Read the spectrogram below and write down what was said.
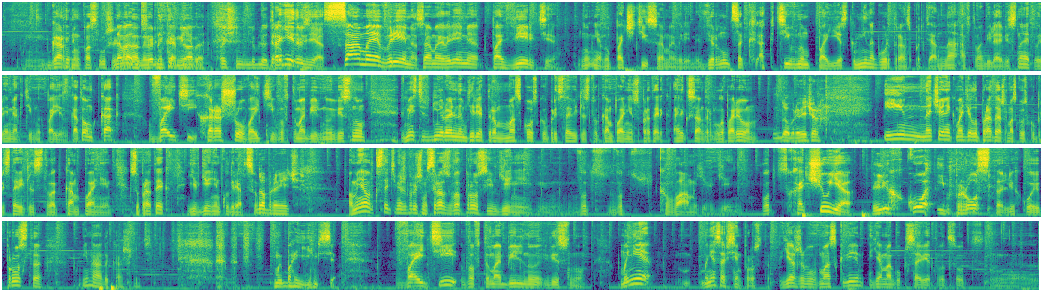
Гартман послушаем, Давай она лучше. наверняка меня... Очень люблю. Дорогие друзья, самое время, самое время, поверьте, ну, не, ну почти самое время, вернуться к активным поездкам не на гортранспорте, а на автомобиле. А весна — это время активных поездок. О том, как войти, хорошо войти в автомобильную весну, вместе с генеральным директором московского представительства компании «Супротек» Александром Лопаревым Добрый вечер. и начальником отдела продаж московского представительства компании «Супротек» Евгением Кудрявцевым. Добрый вечер. А у меня вот, кстати, между прочим, сразу вопрос, Евгений. Вот, вот к вам, Евгений. Вот хочу я легко и просто, легко и просто, не надо кашлять. Мы боимся. Войти в автомобильную весну. Мне мне совсем просто. Я живу в Москве, я могу посоветоваться вот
